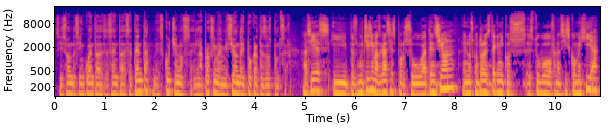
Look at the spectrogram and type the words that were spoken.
si son de 50, de 60, de 70. Escúchenos en la próxima emisión de Hipócrates 2.0. Así es, y pues muchísimas gracias por su atención. En los controles técnicos estuvo Francisco Mejía.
